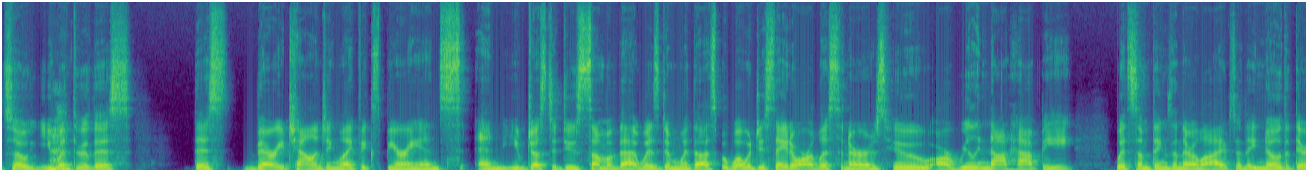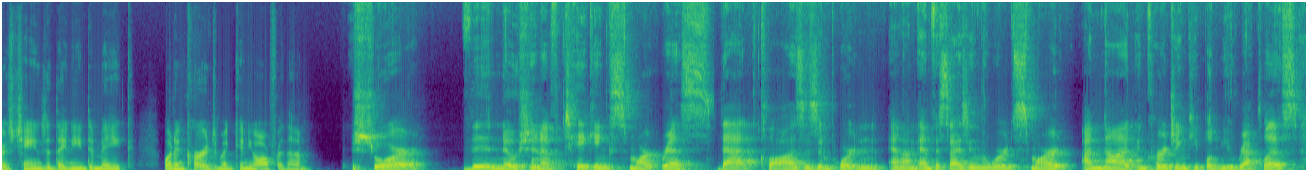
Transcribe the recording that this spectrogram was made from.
So you went through this this very challenging life experience and you've just to do some of that wisdom with us. But what would you say to our listeners who are really not happy with some things in their lives or they know that there's change that they need to make? What encouragement can you offer them? Sure. The notion of taking smart risks that clause is important and i'm emphasizing the word smart. I'm not encouraging people to be reckless.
